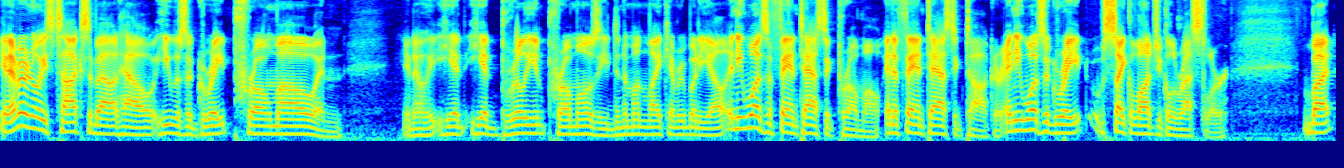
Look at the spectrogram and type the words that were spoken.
You know, everyone always talks about how he was a great promo and you know, he had he had brilliant promos. He did them unlike everybody else. And he was a fantastic promo and a fantastic talker. And he was a great psychological wrestler. But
